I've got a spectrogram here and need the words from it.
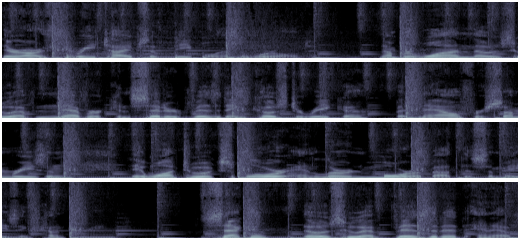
There are three types of people in the world. Number one, those who have never considered visiting Costa Rica, but now, for some reason, they want to explore and learn more about this amazing country. Second, those who have visited and have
